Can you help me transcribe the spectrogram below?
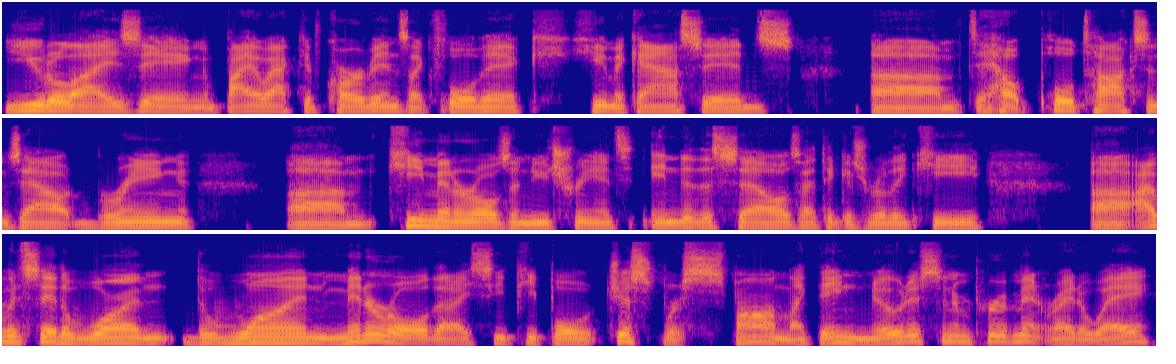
utilizing bioactive carbons like fulvic, humic acids um, to help pull toxins out, bring um, key minerals and nutrients into the cells, I think is really key. Uh, I would say the one the one mineral that I see people just respond like they notice an improvement right away,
